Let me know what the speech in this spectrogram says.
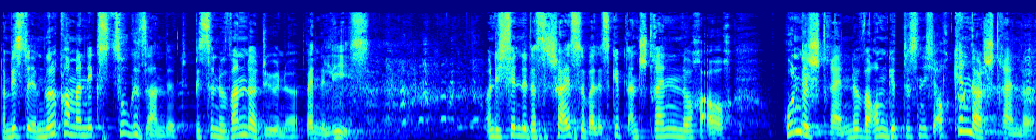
Dann bist du im Nullkomma nix zugesandet. Bist du eine Wanderdüne, wenn du liest. Und ich finde, das ist scheiße, weil es gibt an Stränden doch auch Hundestrände. Warum gibt es nicht auch Kinderstrände?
